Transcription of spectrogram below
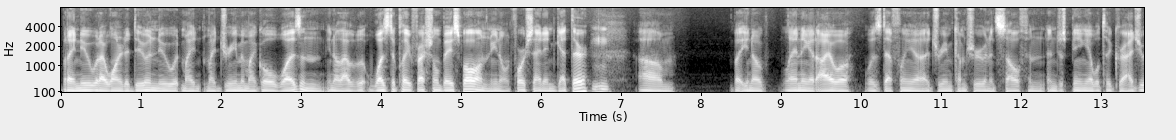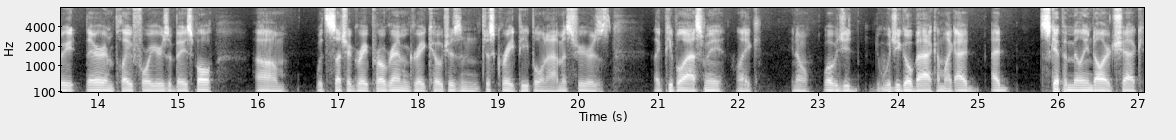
but I knew what I wanted to do and knew what my my dream and my goal was, and you know that was to play professional baseball. And you know, unfortunately, I didn't get there. Mhm. But you know, landing at Iowa was definitely a dream come true in itself, and and just being able to graduate there and play four years of baseball. Um, with such a great program and great coaches and just great people and atmosphere is like people ask me like you know what would you would you go back i'm like i'd i'd skip a million dollar check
